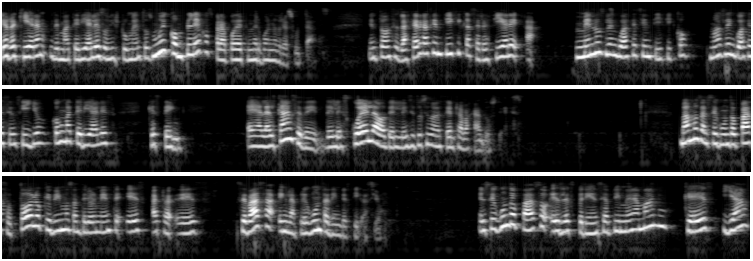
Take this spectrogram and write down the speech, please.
que requieran de materiales o instrumentos muy complejos para poder tener buenos resultados. Entonces, la jerga científica se refiere a menos lenguaje científico, más lenguaje sencillo, con materiales que estén eh, al alcance de, la escuela o de la institución donde estén trabajando ustedes. Vamos al segundo paso. Todo lo que vimos anteriormente se basa en la pregunta de investigación. El segundo paso es la experiencia a primera mano, que es ya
